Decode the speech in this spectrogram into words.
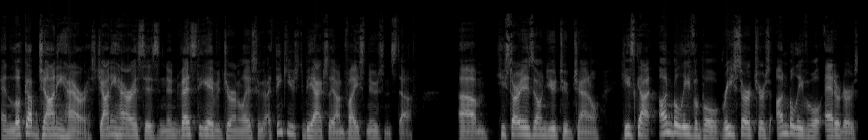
and look up Johnny Harris. Johnny Harris is an investigative journalist who I think used to be actually on Vice News and stuff. Um, he started his own YouTube channel. He's got unbelievable researchers, unbelievable editors.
